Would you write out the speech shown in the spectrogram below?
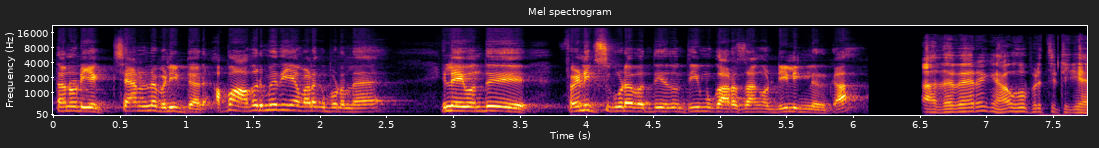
தன்னுடைய சேனல்ல வெளியிட்டார். அப்போ அவர் மீது ஏன் வழக்கு போடல? இல்லை வந்து ஃபெலிக்ஸ் கூட வந்து எதுவும் திமுக அரசாங்கம் டீலிங்ல இருக்கா? அத வேற ஞாபகப்படுத்திட்டீங்க.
